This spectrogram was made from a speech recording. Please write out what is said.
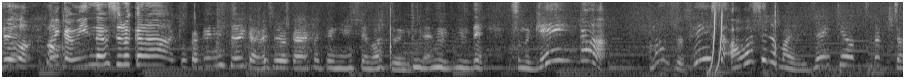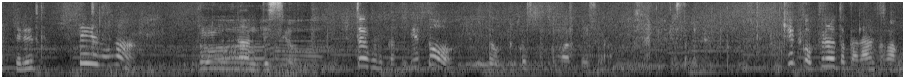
でなんかみんな後ろからこう確認してるから後ろから確認してますみたいな。でその原因がまずフェイス合わせる前に前傾を作っちゃってるっていうのが原因なんですよ。どういうことかっていうとちょっとこっていいですか？結構プロとかなんかはこ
